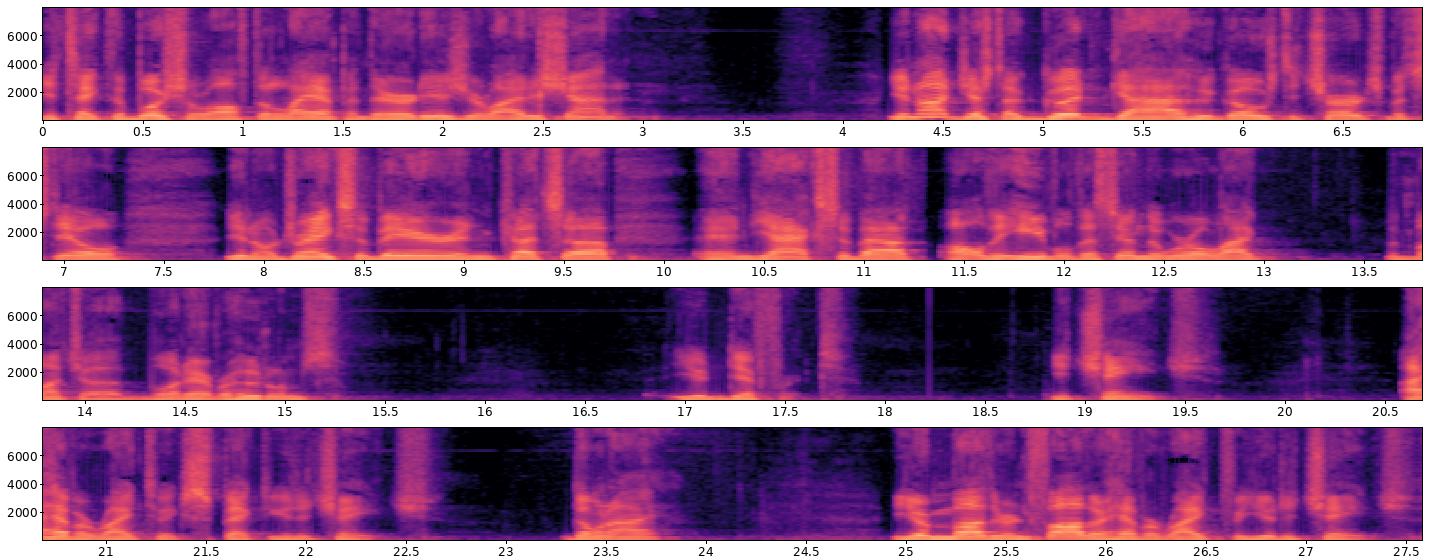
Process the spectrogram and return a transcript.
you take the bushel off the lamp, and there it is, your light is shining. You're not just a good guy who goes to church but still, you know, drinks a beer and cuts up and yaks about all the evil that's in the world like a bunch of whatever hoodlums. You're different. You change. I have a right to expect you to change, don't I? Your mother and father have a right for you to change.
